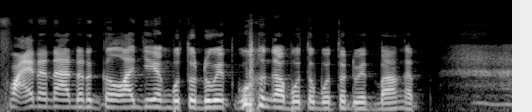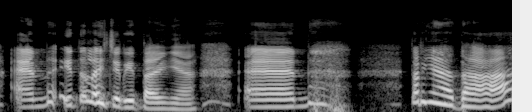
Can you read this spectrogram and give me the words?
find another girl aja yang butuh duit, gue nggak butuh-butuh duit banget. And itulah ceritanya. And ternyata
